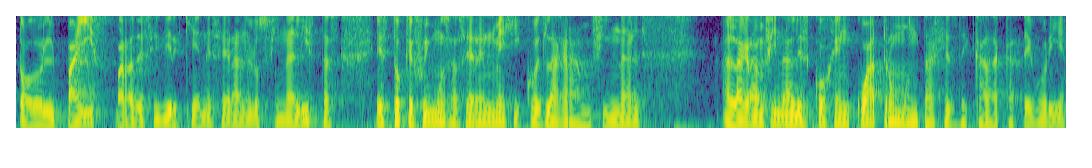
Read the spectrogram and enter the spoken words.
todo el país para decidir quiénes eran los finalistas. Esto que fuimos a hacer en México es la gran final. A la gran final escogen cuatro montajes de cada categoría.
